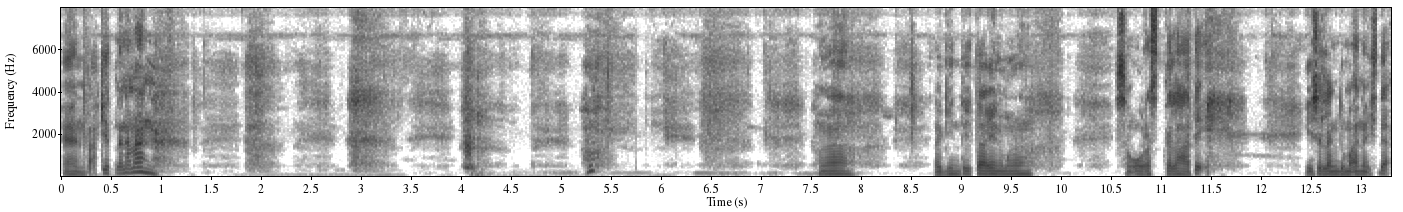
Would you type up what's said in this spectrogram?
Ayan, pakit na naman. Oh. Mga, naghintay tayo ng mga isang oras kalahati isa lang dumaan na isda.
